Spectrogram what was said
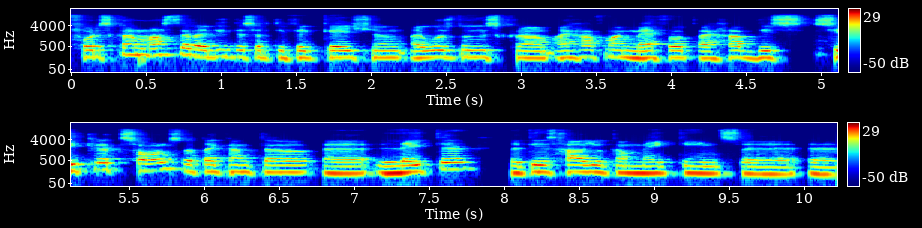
for Scrum Master, I did the certification. I was doing Scrum. I have my method. I have these secret sauce that I can tell uh, later. That is how you can make things uh, uh,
